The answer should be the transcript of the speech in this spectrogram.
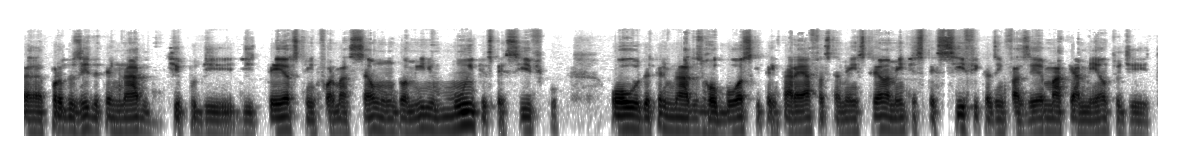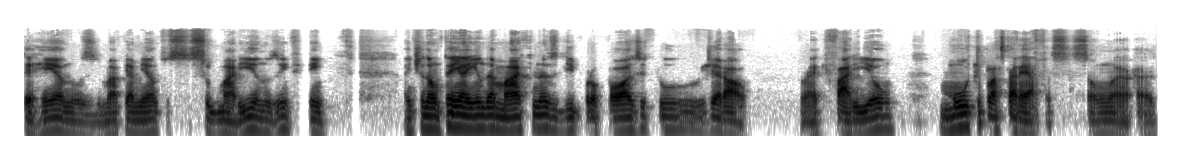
uh, produzir determinado tipo de, de texto, informação, num domínio muito específico, ou determinados robôs que têm tarefas também extremamente específicas em fazer mapeamento de terrenos, mapeamentos submarinos, enfim. A gente não tem ainda máquinas de propósito geral, é, que fariam múltiplas tarefas. São, uh,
